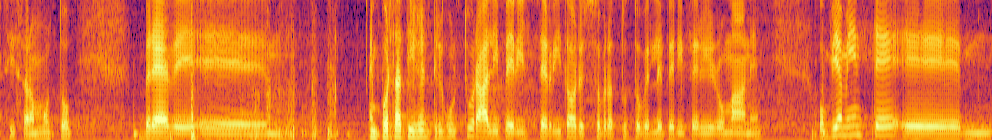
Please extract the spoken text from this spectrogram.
si sarà molto breve, eh, importanti centri culturali per il territorio e soprattutto per le periferie romane. Ovviamente eh,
